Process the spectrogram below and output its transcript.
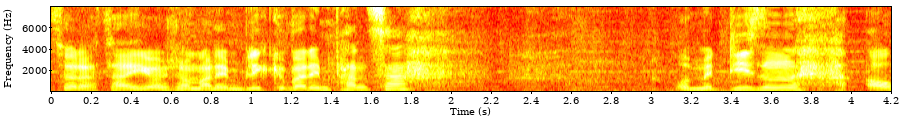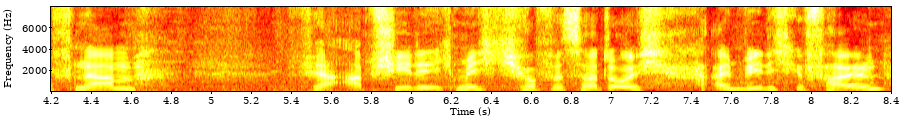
So, da zeige ich euch noch mal den Blick über den Panzer. Und mit diesen Aufnahmen verabschiede ich mich. Ich hoffe, es hat euch ein wenig gefallen.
